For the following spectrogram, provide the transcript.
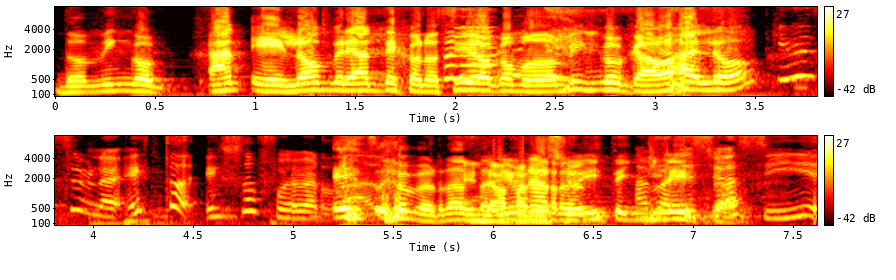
Domingo. an- el hombre antes conocido como Domingo Cavallo. Quiero decir una. Esto, eso fue verdad. Eso es verdad, En salió una revista inglesa. así,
